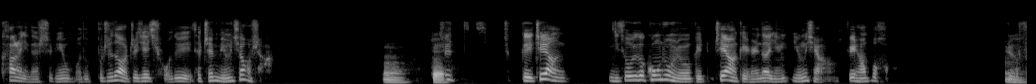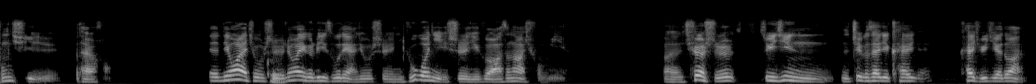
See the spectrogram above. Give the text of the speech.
看了你的视频，我都不知道这些球队它真名叫啥。嗯。就就给这样，你作为一个公众人物，给这样给人的影影响非常不好，这个风气不太好。呃，另外就是另外一个立足点就是，如果你是一个阿森纳球迷，呃，确实最近这个赛季开开局阶段，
